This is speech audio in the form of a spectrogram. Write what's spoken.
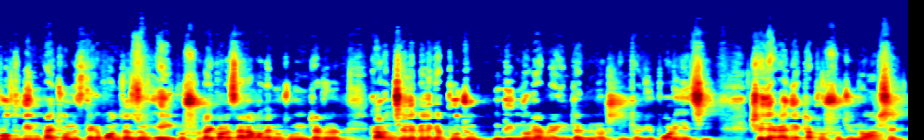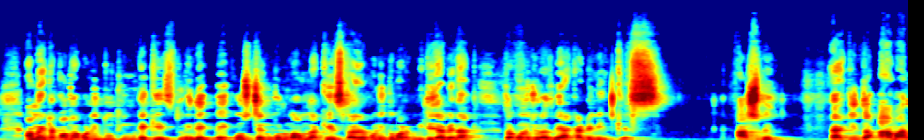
প্রতিদিন প্রায় চল্লিশ থেকে পঞ্চাশ জন এই প্রশ্নটাই করে, স্যার, আমাদের নতুন ইন্টারভিউ নোট কারণ ছেলেপেলেকে প্রচুর দিন ধরে আমরা ইন্টারভিউ নোট ইন্টারভিউ পড়িয়েছি। সেই জায়গায় দিয়ে একটা প্রশ্নচিহ্ন আসে। আমি একটা কথা বলি, দু তিনটে কেস তুমি দেখবে কোশ্চেন ভুল মামলা কেসটা যখনই তোমার মিটে যাবে না, তখনই চলে আসবে একাডেমিক কেস আসবে। হ্যাঁ কিন্তু আমার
